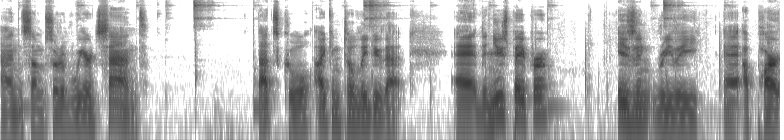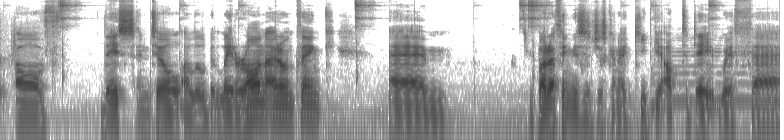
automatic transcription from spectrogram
and some sort of weird sand. That's cool. I can totally do that. Uh, the newspaper isn't really uh, a part of this until a little bit later on, I don't think. Um, but I think this is just going to keep you up to date with uh,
